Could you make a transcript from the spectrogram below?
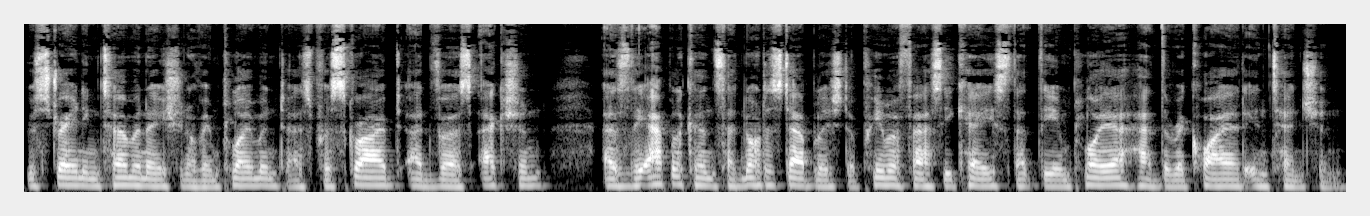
restraining termination of employment as prescribed adverse action as the applicants had not established a prima facie case that the employer had the required intention.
